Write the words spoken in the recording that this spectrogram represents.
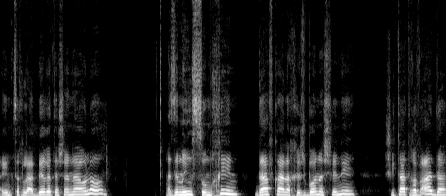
האם צריך לעבר את השנה או לא, אז הם היו סומכים דווקא על החשבון השני, שיטת רב עדה,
